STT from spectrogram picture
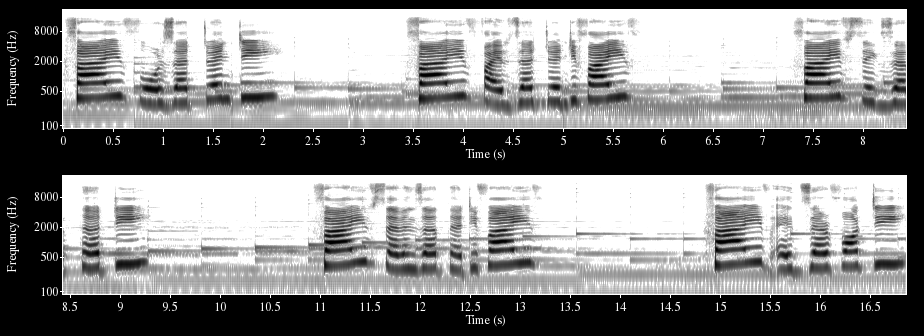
5 fours are 20. 5 fives are 25. 5 6 are 30 5 7 are 35 5 8 are 40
